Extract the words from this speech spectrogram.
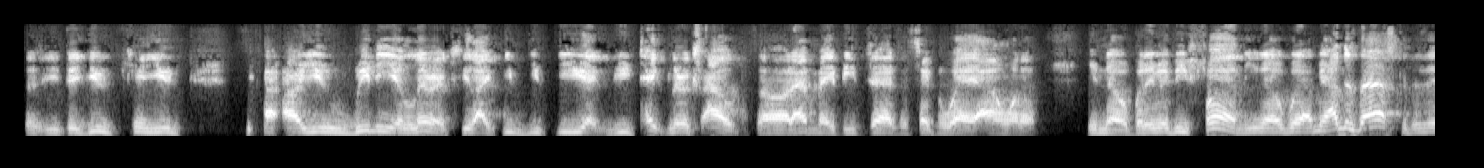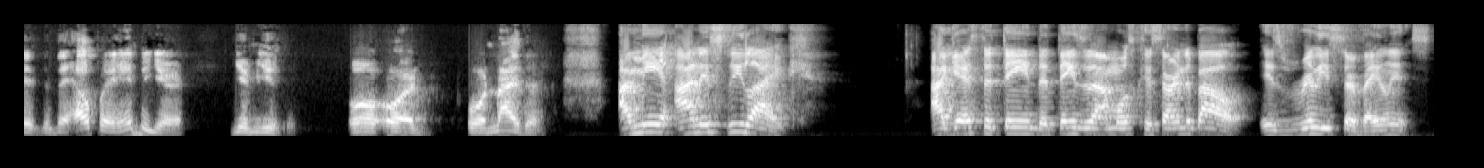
Does you, do you, can you are you reading your lyrics? You like you you you, you take lyrics out. So oh, that may be judged a certain way. I don't want to, you know, but it may be fun, you know. But I mean, I'm just asking: does it does it help or hinder your your music, or or or neither? I mean, honestly, like I guess the thing, the things that I'm most concerned about is really surveillance.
